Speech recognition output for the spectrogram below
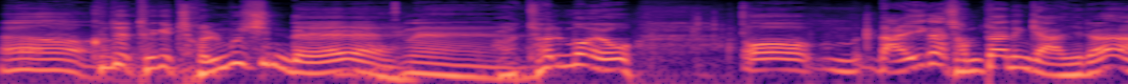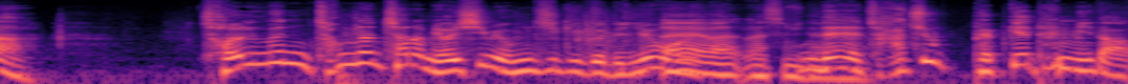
어, 근데 되게 젊으신데. 네. 아, 젊어요. 어, 음, 나이가 젊다는 게 아니라 젊은 청년처럼 열심히 움직이거든요. 네, 맞- 맞습니다. 네, 자주 뵙게 됩니다.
